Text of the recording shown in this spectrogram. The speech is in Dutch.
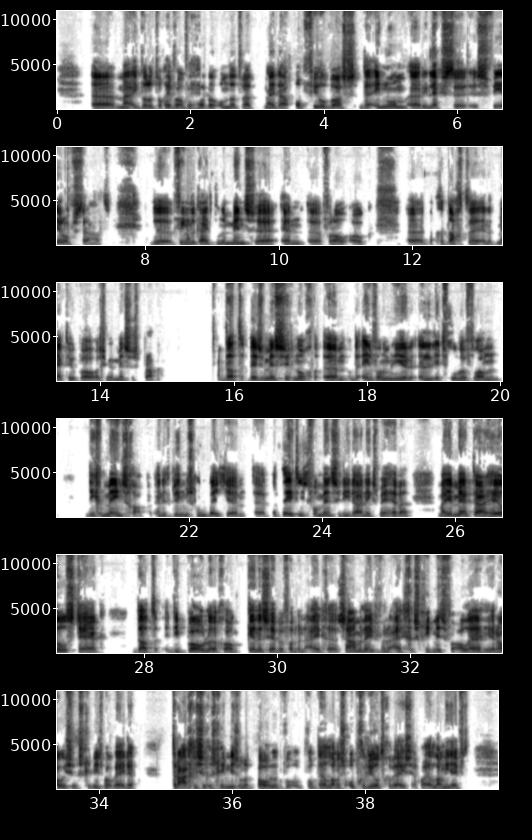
Uh, maar ik wil het toch even over hebben, omdat wat mij daar opviel was de enorm uh, relaxte sfeer op straat. De vriendelijkheid van de mensen en vooral ook de gedachten. En dat merkte je ook wel als je met mensen sprak. Dat deze mensen zich nog um, op de een of andere manier lid voelen van die gemeenschap. En dit klinkt misschien een beetje pathetisch voor mensen die daar niks mee hebben. Maar je merkt daar heel sterk dat die Polen gewoon kennis hebben van hun eigen samenleving, van hun eigen geschiedenis, vooral hè, heroïsche geschiedenis, maar ook hele tragische geschiedenis, omdat Polen bijvoorbeeld heel lang is opgedeeld geweest, zeg maar heel lang niet heeft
